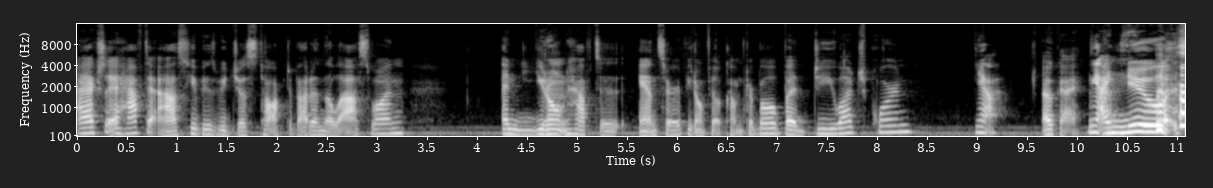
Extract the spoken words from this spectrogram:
I actually I have to ask you because we just talked about it in the last one, and you don't have to answer if you don't feel comfortable. But do you watch porn? Yeah. Okay. Yeah. I knew so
